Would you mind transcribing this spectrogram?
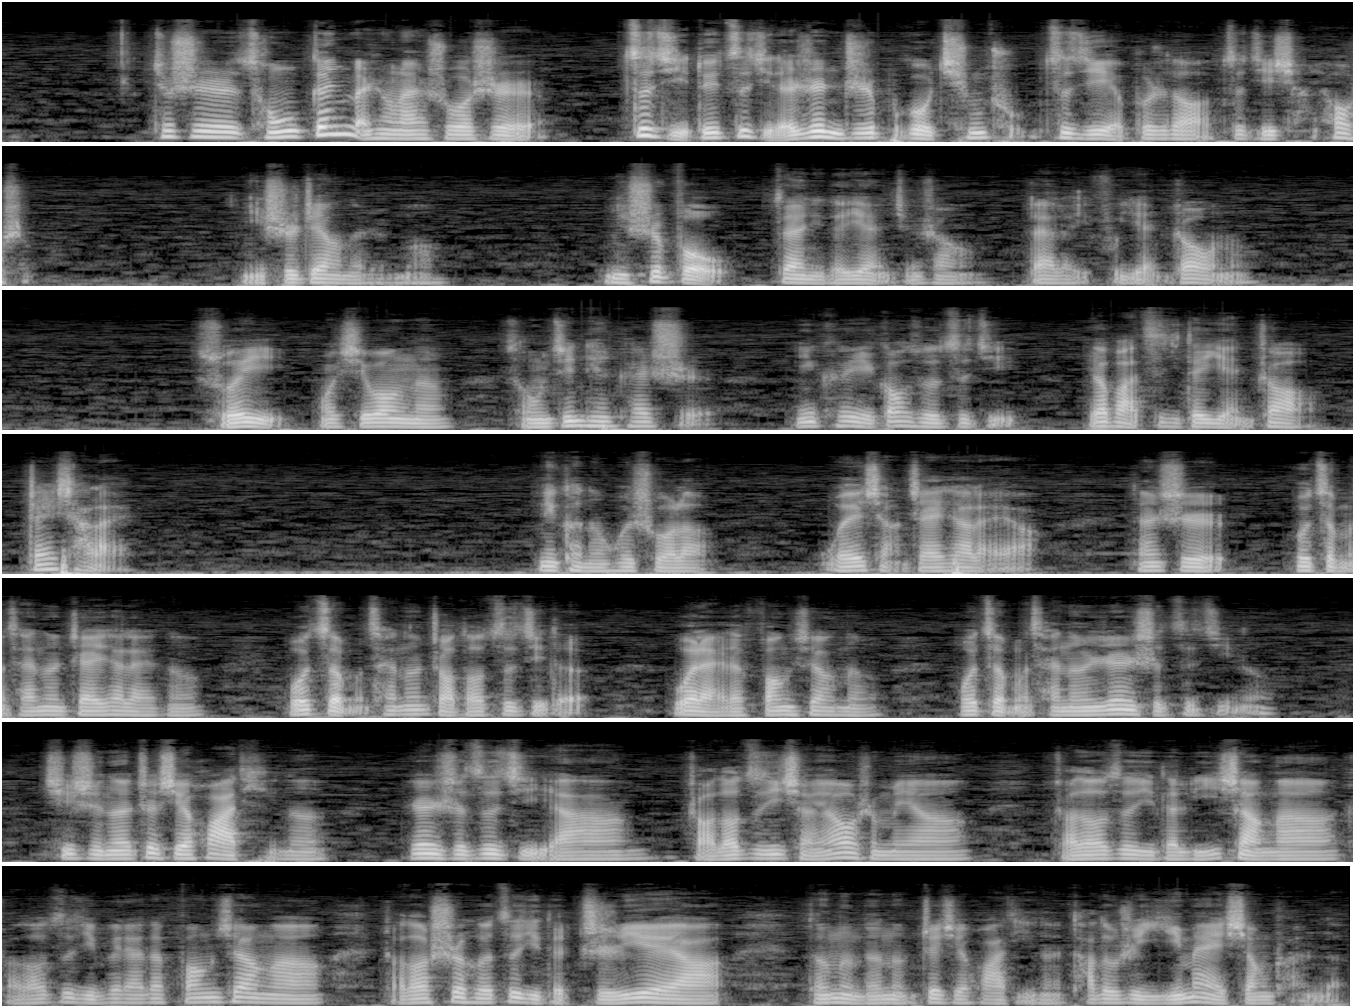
就是从根本上来说，是自己对自己的认知不够清楚，自己也不知道自己想要什么。你是这样的人吗？你是否在你的眼睛上戴了一副眼罩呢？所以我希望呢。从今天开始，你可以告诉自己要把自己的眼罩摘下来。你可能会说了，我也想摘下来呀，但是我怎么才能摘下来呢？我怎么才能找到自己的未来的方向呢？我怎么才能认识自己呢？其实呢，这些话题呢，认识自己呀，找到自己想要什么呀，找到自己的理想啊，找到自己未来的方向啊，找到适合自己的职业呀。等等等等，这些话题呢，它都是一脉相传的，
